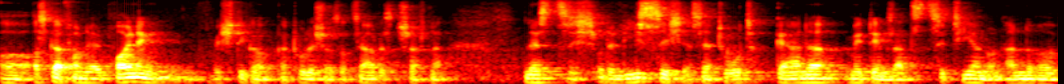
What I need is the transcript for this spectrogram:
Äh, Oskar von der Bräuning, wichtiger katholischer Sozialwissenschaftler, lässt sich oder liest sich, ist ja tot, gerne mit dem Satz zitieren und andere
